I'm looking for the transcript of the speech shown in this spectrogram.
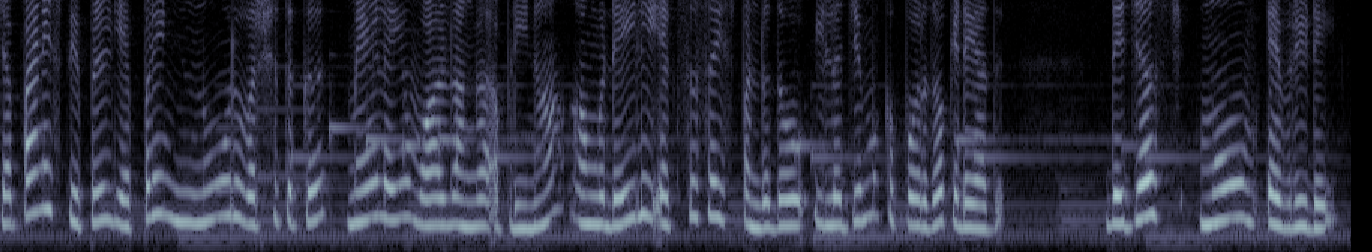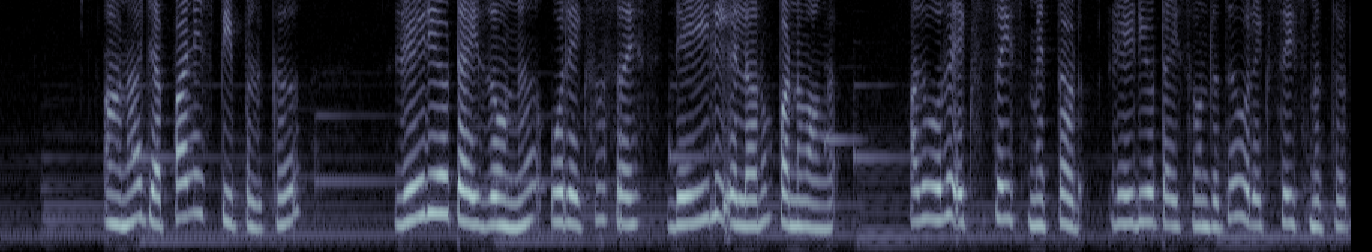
ஜப்பானீஸ் பீப்புள் எப்படி நூறு வருஷத்துக்கு மேலேயும் வாழ்கிறாங்க அப்படின்னா அவங்க டெய்லி எக்ஸசைஸ் பண்ணுறதோ இல்லை ஜிம்முக்கு போகிறதோ கிடையாது. தே ஜஸ்ட் மூவ் எவ்ரிடே ஆனால் ஜப்பானீஸ் பீப்புளுக்கு ரேடியோ டைசோன்னு ஒரு எக்ஸசைஸ் டெய்லி எல்லோரும் பண்ணுவாங்க. அது ஒரு எக்ஸசைஸ் மெத்தட். ரேடியோ டைசோன்றது ஒரு exercise method.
